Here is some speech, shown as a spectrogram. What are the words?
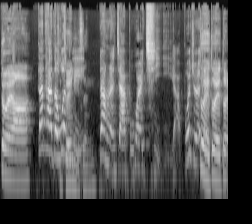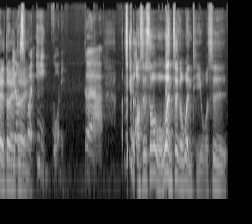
对啊，但他的问题让人家不会起疑啊，不会觉得哎对对对有什么异轨？对啊，而且老实说，我问这个问题，我是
